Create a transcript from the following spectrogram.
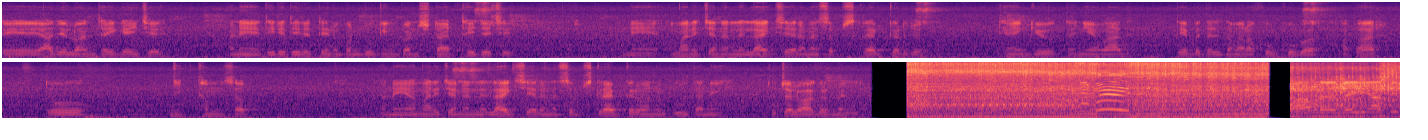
તે આજે લોન થઈ ગઈ છે. અને ધીરે ધીરે તેનું પણ બુકિંગ પણ સ્ટાર્ટ થઈ જશે. અને અમારી ચેનલને લાઇક શેર અને સબસ્ક્રાઈબ કરજો. થેન્ક યુ ધન્યવાદ. તે બદલ તમારો ખૂબ ખૂબ આભાર. તો બિગ થમ્સ અપ અને અમારી ચેનલને લાઇક શેર અને સબસ્ક્રાઈબ કરવાનું ભૂલતા નહીં. તો ચલો આગળ મળીએ. આપણે જઈ રહ્યા છીએ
